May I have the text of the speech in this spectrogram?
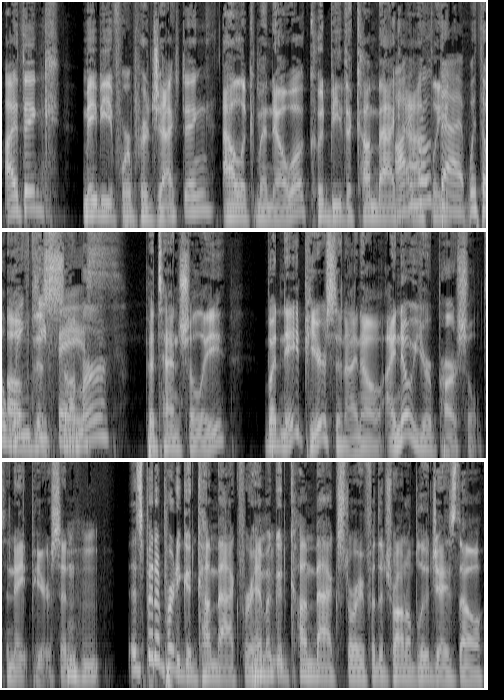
I think maybe if we're projecting, Alek Manoah could be the comeback I wrote athlete that with a of the face. summer potentially. But Nate Pearson, I know, I know you're partial to Nate Pearson. Mm-hmm. It's been a pretty good comeback for him, a good comeback story for the Toronto Blue Jays, though.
